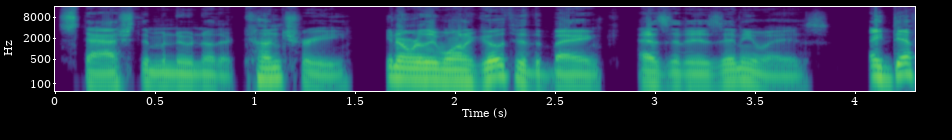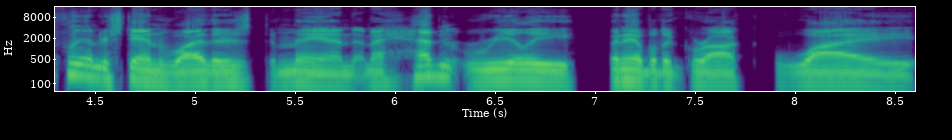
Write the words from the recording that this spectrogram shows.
stash them into another country, you don't really want to go through the bank as it is, anyways. I definitely understand why there's demand, and I hadn't really been able to grok why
